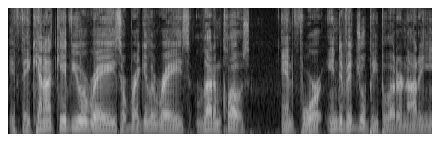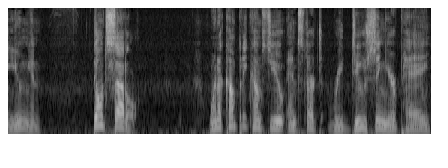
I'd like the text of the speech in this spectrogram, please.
If they cannot give you a raise, a regular raise, let them close. And for individual people that are not in a union, don't settle. When a company comes to you and starts reducing your pay,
